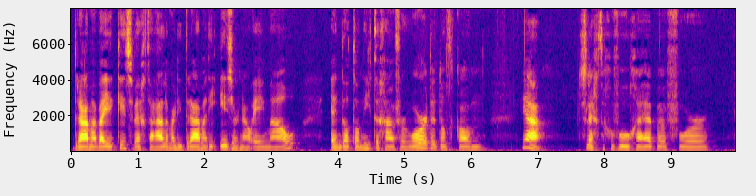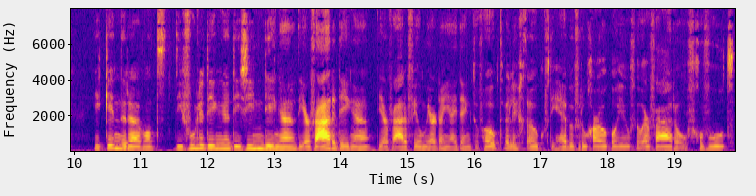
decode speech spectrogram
drama bij je kids weg te halen. Maar die drama die is er nou eenmaal. En dat dan niet te gaan verwoorden, dat kan ja, slechte gevolgen hebben voor je kinderen. Want die voelen dingen, die zien dingen, die ervaren dingen. Die ervaren veel meer dan jij denkt of hoopt wellicht ook. Of die hebben vroeger ook al heel veel ervaren of gevoeld.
